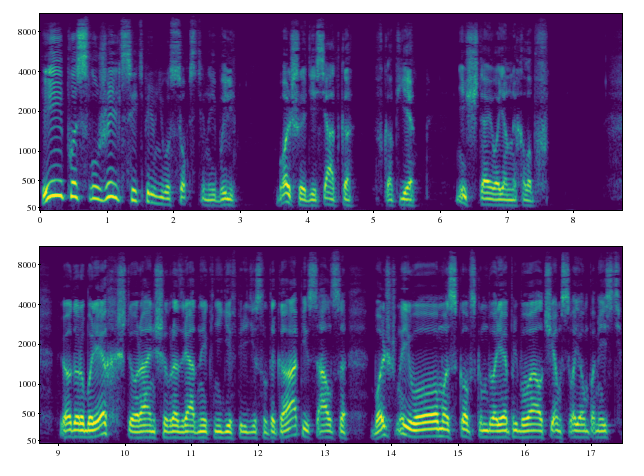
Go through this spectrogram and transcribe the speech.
И послужильцы теперь у него собственные были, больше десятка в копье, не считая военных холопов. Федор Брех, что раньше в разрядной книге «Впереди Салтыка» писался, больше на его московском дворе пребывал, чем в своем поместье.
